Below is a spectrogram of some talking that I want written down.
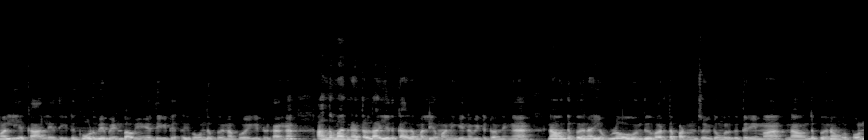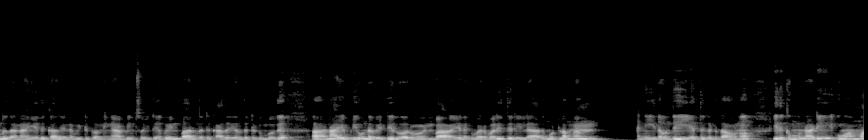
மல்லியை காரில் ஏற்றிக்கிட்டு கூடவே வெண்பாவையும் ஏற்றிக்கிட்டு இப்போ வந்து பார்த்தீங்கன்னா போய்கிட்டு இருக்காங்க. அந்த மாதிரி நேரத்தில் தான், "எதுக்காக மல்லி அம்மா என்னை விட்டுட்டு வந்தீங்க? நான் வந்து பார்த்தீங்கன்னா எவ்வளோ வந்து வருத்தப்படணும்னு சொல்லிட்டு உங்களுக்கு தெரியும் நான் வந்து இப்போ என்ன உங்கள் பொண்ணு தானே. எதுக்காக என்னை விட்டுட்டு வந்தீங்க?" அப்படின்னு சொல்லிட்டு வெண்பா இருந்துட்டு கதறி எழுதிட்டு இருக்கும்போது, நான் எப்படி உன்னை வெட்டிட்டு வருவேன் வெண்பா? எனக்கு வேறு வழி தெரியல. அது மட்டும் இல்லாமல் நீ இதை வந்து ஏற்றுக்கிட்டு தான் ஆகணும். இதுக்கு முன்னாடி உன் அம்மா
